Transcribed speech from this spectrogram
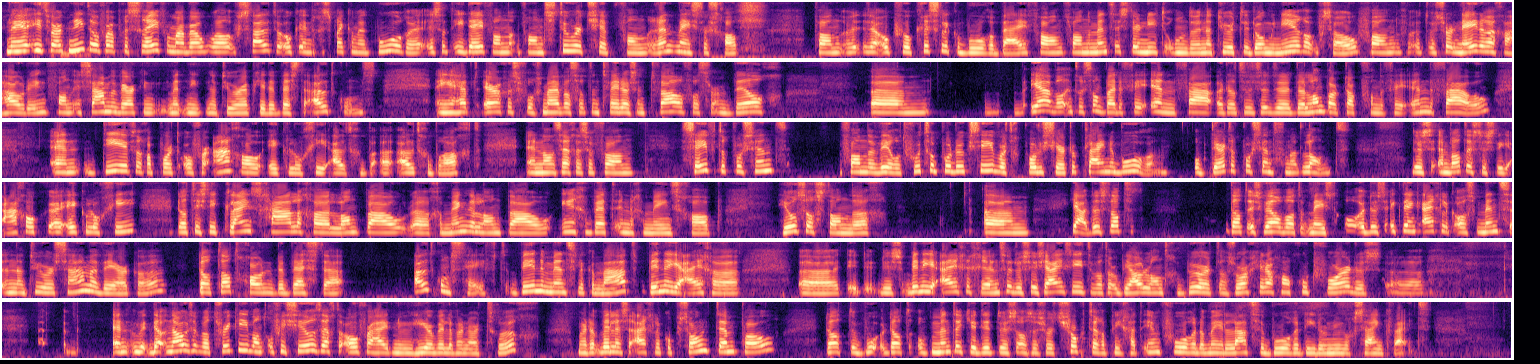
Nee, nou iets waar ik niet over heb geschreven, maar wel, wel stuiten ook in gesprekken met boeren, is het idee van, van stewardship, van rentmeesterschap. Van, er zijn ook veel christelijke boeren bij. Van, van de mens is er niet om de natuur te domineren of zo. Van een soort nederige houding. Van in samenwerking met die natuur heb je de beste uitkomst. En je hebt ergens, volgens mij was dat in 2012, was er een Belg. Um, ja, wel interessant bij de VN. Dat is de, de landbouwtak van de VN, de FAO. En die heeft een rapport over agro-ecologie uitge uitgebracht. En dan zeggen ze van 70% van de wereldvoedselproductie wordt geproduceerd door kleine boeren. Op 30% van het land. Dus, en wat is dus die agro-ecologie? Dat is die kleinschalige landbouw, uh, gemengde landbouw, ingebed in de gemeenschap, heel zelfstandig. Um, ja, dus dat, dat is wel wat het meest. Dus ik denk eigenlijk als mensen en natuur samenwerken, dat dat gewoon de beste uitkomst heeft. Binnen menselijke maat, binnen je eigen. Uh, dus binnen je eigen grenzen. Dus als jij ziet wat er op jouw land gebeurt, dan zorg je daar gewoon goed voor. Dus. Uh, en nou is het wel tricky, want officieel zegt de overheid nu: hier willen we naar terug. Maar dat willen ze eigenlijk op zo'n tempo dat, de dat op het moment dat je dit dus als een soort shocktherapie gaat invoeren, dan ben je de laatste boeren die er nu nog zijn kwijt.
